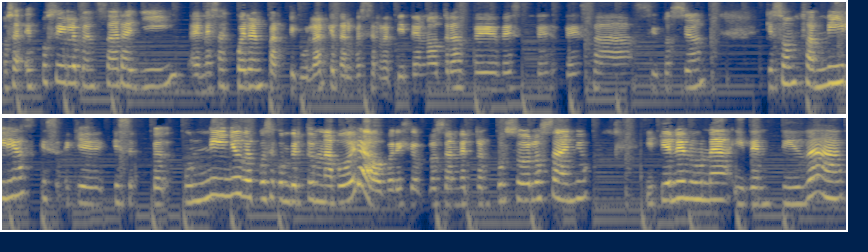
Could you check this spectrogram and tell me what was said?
O sea, es posible pensar allí, en esa escuela en particular, que tal vez se repite en otras de, de, esa situación, que son familias que, que, que un niño después se convierte en un apoderado, por ejemplo, o sea, en el transcurso de los años, y tienen una identidad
